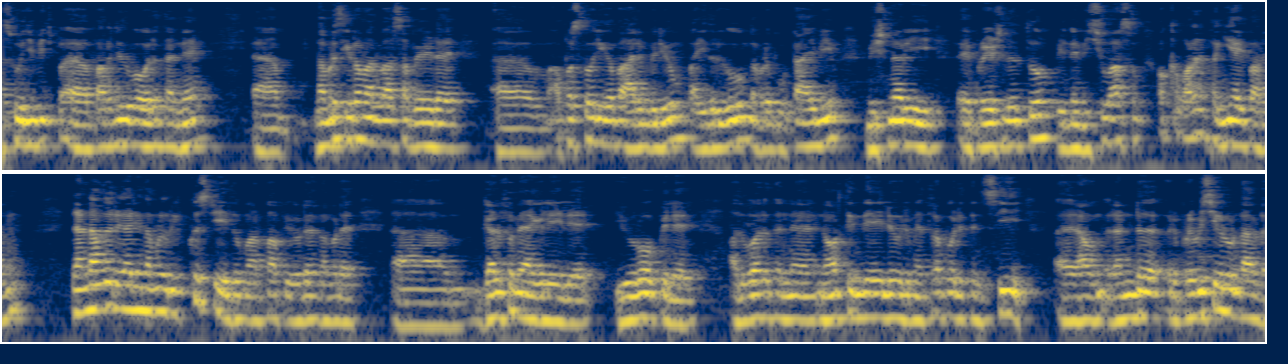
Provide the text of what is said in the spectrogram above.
സൂചിപ്പിച്ച് പറഞ്ഞതുപോലെ തന്നെ നമ്മുടെ സീറോ മലബാർ സഭയുടെ അപ്പസ്തോലിക പാരമ്പര്യവും പൈതൃകവും നമ്മുടെ കൂട്ടായ്മയും മിഷണറി പ്രേക്ഷിതത്വവും പിന്നെ വിശ്വാസവും ഒക്കെ വളരെ ഭംഗിയായി പറഞ്ഞു. രണ്ടാമത്തെ ഒരു കാര്യം നമ്മൾ റിക്വസ്റ്റ് ചെയ്തു മാർപ്പാപ്പയോട് നമ്മുടെ ഗൾഫ് മേഖലയിലെ യൂറോപ്പിൽ അതുപോലെ തന്നെ നോർത്ത് ഇന്ത്യയിലെ ഒരു മെത്രോപൊലിത്തൻ സി രണ്ട് ഒരു പ്രവിശ്യകൾ ഉണ്ടാവട്ടെ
